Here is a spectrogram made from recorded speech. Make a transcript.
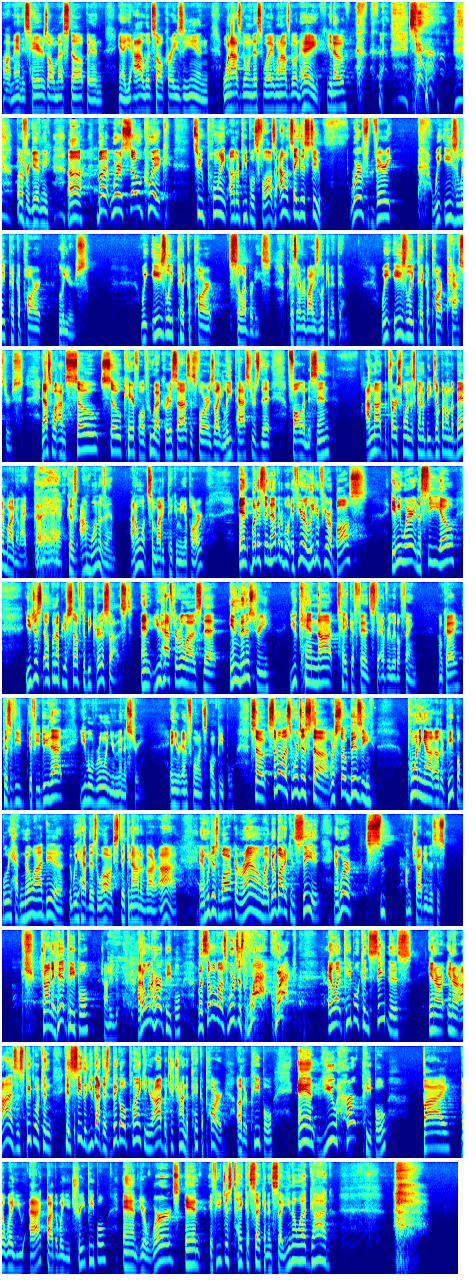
oh man, his hair's all messed up and, you know, your eye looks all crazy and one eye's going this way, one eye's going, hey, you know. oh, forgive me. Uh, but we're so quick to point other people's flaws. I would say this too. We're very, we easily pick apart leaders. We easily pick apart celebrities because everybody's looking at them. We easily pick apart pastors. That's why I'm so, so careful of who I criticize as far as like lead pastors that fall into sin. I'm not the first one that's going to be jumping on the bandwagon like, because I'm one of them. I don't want somebody picking me apart. And, but it's inevitable. If you're a leader, if you're a boss anywhere in a CEO, you just open up yourself to be criticized. And you have to realize that in ministry, you cannot take offense to every little thing, okay? Because if you, if you do that, you will ruin your ministry and your influence on people. So some of us, we're just, uh, we're so busy pointing out other people, but we have no idea that we have this log sticking out of our eye. And we're just walking around like nobody can see it. And we're, I'm trying to do this, is trying to hit people, trying to, I don't want to hurt people, but some of us, we're just whack, whack. And like people can see this in our in our eyes as people can can see that you got this big old plank in your eye but you're trying to pick apart other people and you hurt people by the way you act by the way you treat people and your words and if you just take a second and say you know what god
